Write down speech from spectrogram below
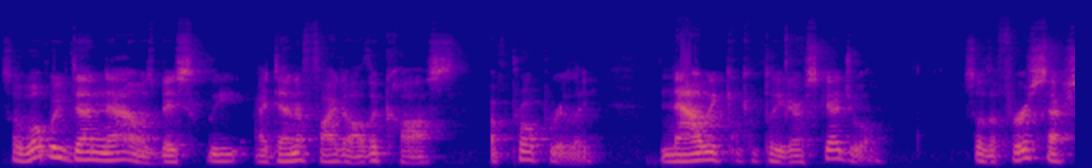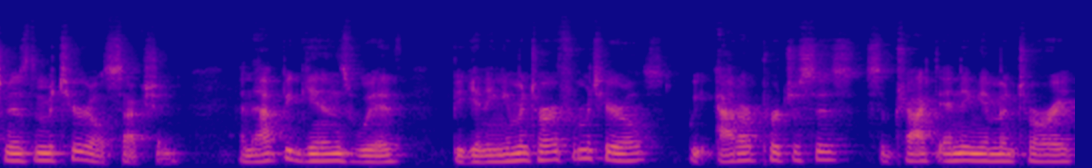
So what we've done now is basically identified all the costs appropriately. Now we can complete our schedule. So the first section is the materials section, and that begins with beginning inventory for materials. We add our purchases, subtract ending inventory,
